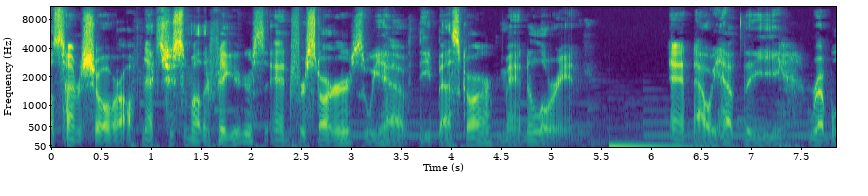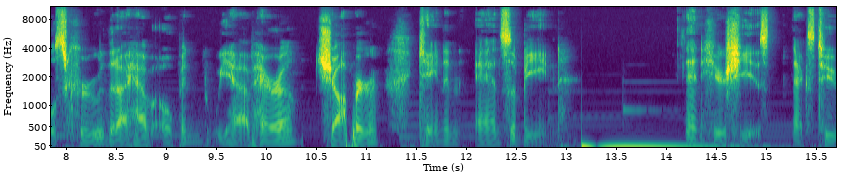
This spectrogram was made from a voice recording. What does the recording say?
Now it's time to show her off next to some other figures, and for starters, we have the Beskar Mandalorian. And now we have the Rebels crew that I have open. We have Hera, Chopper, Kanan, and Sabine. And here she is, next to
